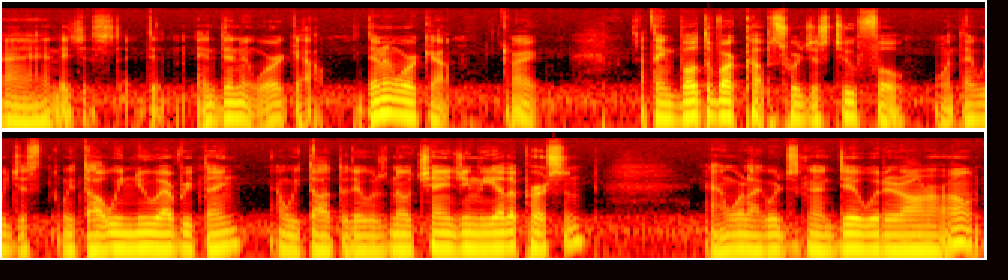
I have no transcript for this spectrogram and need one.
and it just it didn't it didn't work out. It didn't work out, right? I think both of our cups were just too full. One thing we just we thought we knew everything, and we thought that there was no changing the other person, and we're like we're just gonna deal with it on our own.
